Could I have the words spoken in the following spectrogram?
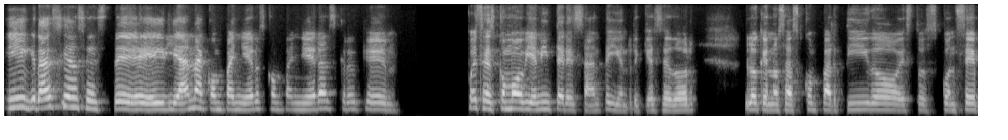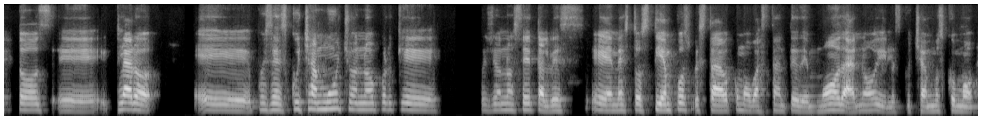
Sí, gracias, este, Ileana, compañeros, compañeras. Creo que pues es como bien interesante y enriquecedor lo que nos has compartido, estos conceptos. Eh, claro, eh, pues se escucha mucho, ¿no? Porque, pues yo no sé, tal vez en estos tiempos está como bastante de moda, ¿no? Y lo escuchamos como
